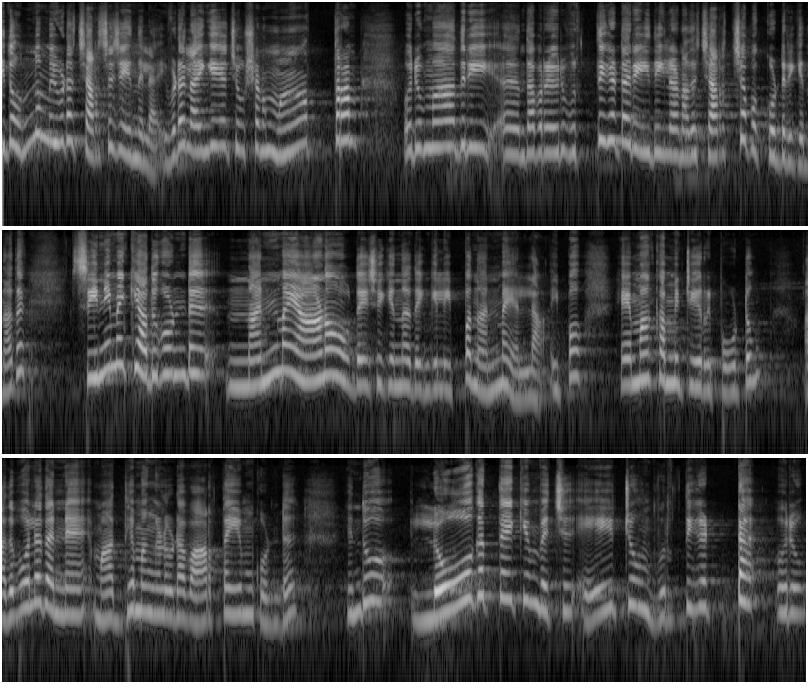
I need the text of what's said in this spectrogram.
ഇതൊന്നും ഇവിടെ ചർച്ച ചെയ്യുന്നില്ല. ഇവിടെ ലൈംഗിക ചൂഷണം മാത്രം ഒരുമാതിരി എന്താ പറയുക ഒരു വൃത്തികെട്ട രീതിയിലാണ് അത് ചർച്ച പൊയ്ക്കൊണ്ടിരിക്കുന്നത് അത് സിനിമയ്ക്ക് അതുകൊണ്ട് നന്മയാണോ ഉദ്ദേശിക്കുന്നതെങ്കിൽ ഇപ്പം നന്മയല്ല. ഇപ്പോൾ ഹേമ കമ്മിറ്റി റിപ്പോർട്ടും അതുപോലെ തന്നെ മാധ്യമങ്ങളുടെ വാർത്തയും കൊണ്ട് എന്തോ ലോകത്തേക്കും വെച്ച് ഏറ്റവും വൃത്തികെട്ട ഒരു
